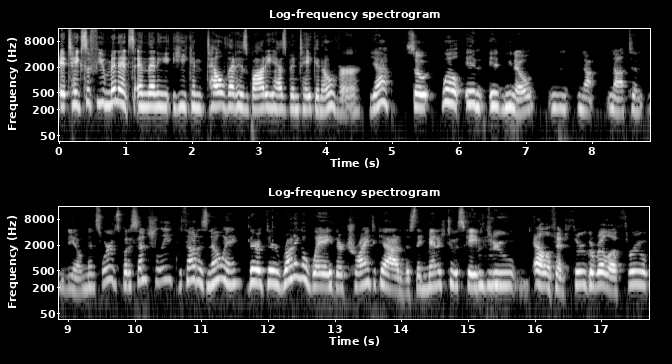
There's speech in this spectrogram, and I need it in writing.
it takes a few minutes and then he he can tell that his body has been taken over Yeah. So, well, in in you know, n- not not to you know mince words, but essentially, without his knowing, they're they're running away. They're trying to get out of this. They manage to escape Mhm. through elephant, through gorilla, through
